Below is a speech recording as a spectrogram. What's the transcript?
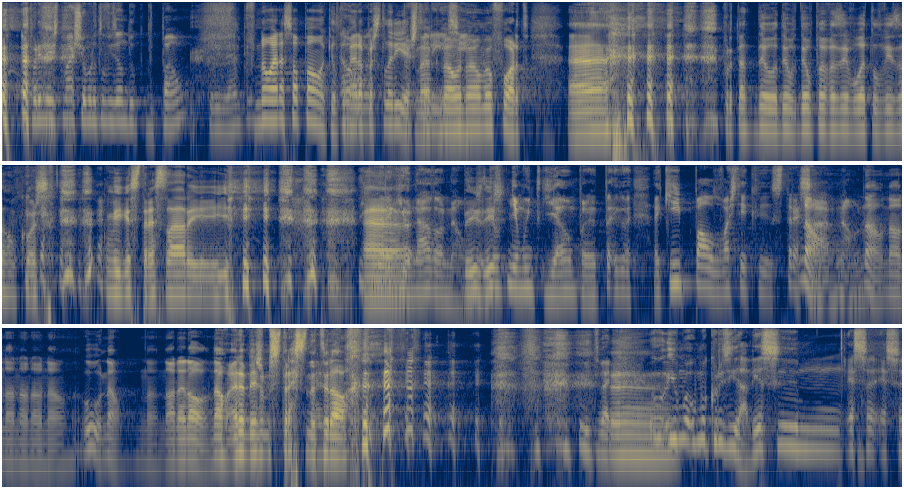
Aprendeste mais sobre a televisão do que de pão, por exemplo? Não era só pão, aquilo também era pastelaria, que não, é- pastelaria, não, sim. não é o meu forte. Ah, portanto, deu, deu, deu para fazer boa televisão com as- comigo a estressar e. E que era Ah, guionado ou não? diz, diz. tinha muito guião para. Aqui, Paulo, vais ter que estressar. Não, Não, não, não, não, não, não, não. Uh, não, não, not at all. Não, era mesmo stress natural. Muito bem. Ah. E uma, uma curiosidade, esse, hum, essa, essa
